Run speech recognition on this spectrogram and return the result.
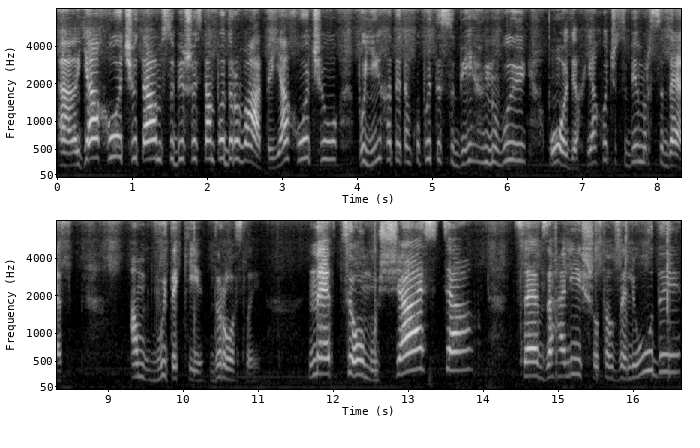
А, я хочу там собі щось там подарувати. Я хочу поїхати там купити собі новий одяг. Я хочу собі мерседес. А ви такі дорослі. Не в цьому щастя. Це взагалі що то за люди.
